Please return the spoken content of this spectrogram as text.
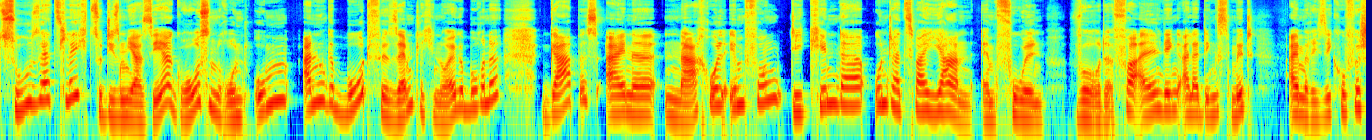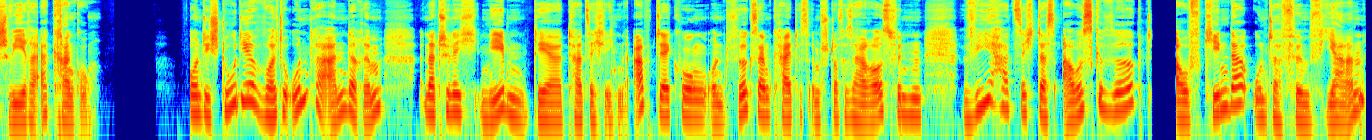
Zusätzlich zu diesem ja sehr großen Rundum-Angebot für sämtliche Neugeborene gab es eine Nachholimpfung, die Kinder unter zwei Jahren empfohlen wurde, vor allen Dingen allerdings mit einem Risiko für schwere Erkrankung. Und die Studie wollte unter anderem natürlich neben der tatsächlichen Abdeckung und Wirksamkeit des Impfstoffes herausfinden, wie hat sich das ausgewirkt auf Kinder unter fünf Jahren,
